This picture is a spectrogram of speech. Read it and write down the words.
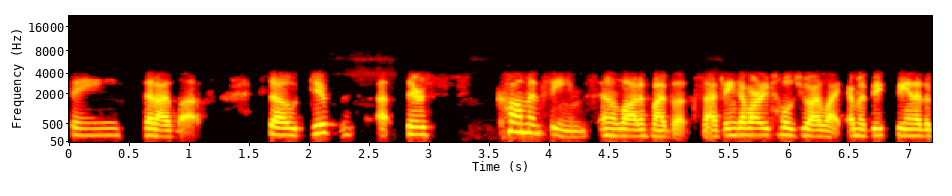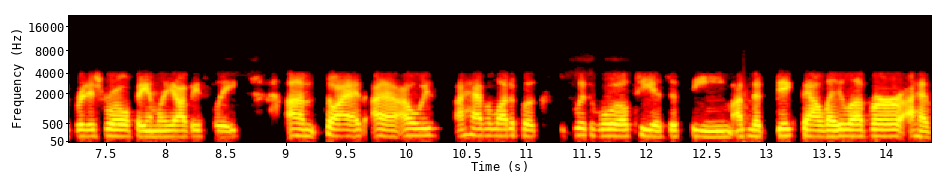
things that I love. So diff- uh, there's common themes in a lot of my books. I think I've already told you I like. I'm a big fan of the British royal family, obviously. Um, so I, I always I have a lot of books with royalty as a theme. I'm a big ballet lover. I have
